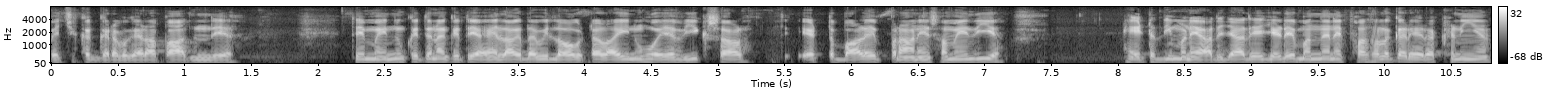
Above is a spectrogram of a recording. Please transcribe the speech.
ਵਿੱਚ ਘੱਗਰ ਵਗੈਰਾ ਪਾ ਦਿੰਦੇ ਆ। ਅਤੇ ਮੈਨੂੰ ਕਿਤੇ ਨਾ ਕਿਤੇ ਐਂ ਲੱਗਦਾ ਵੀ ਲੋਕ ਟਾਇਲ ਆਈ ਨੂੰ ਹੋਏ ਆ ਵੀਹ ਕੁ ਸਾਲ ਅਤੇ ਇੱਟ ਬਾਹਲੇ ਪੁਰਾਣੇ ਸਮੇਂ ਦੀ ਆ। ਇੱਟ ਦੀ ਮਨਿਆਦ ਜ਼ਿਆਦਾ ਜਿਹੜੇ ਬੰਦੇ ਨੇ ਫਸਲ ਘਰੇ ਰੱਖਣੀ ਆ,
